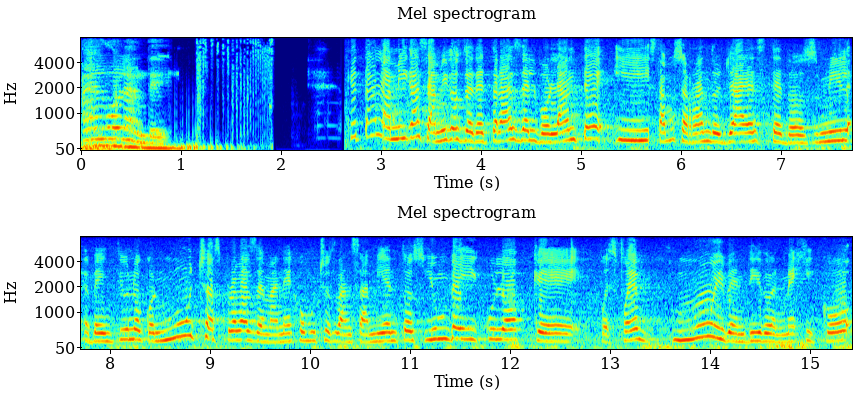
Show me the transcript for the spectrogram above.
Al volante. ¿Qué tal amigas y amigos de Detrás del Volante? Y estamos cerrando ya este 2021 con muchas pruebas de manejo, muchos lanzamientos y un vehículo que pues fue muy vendido en México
